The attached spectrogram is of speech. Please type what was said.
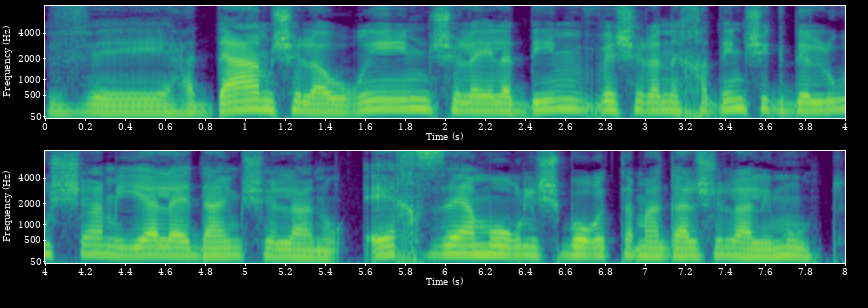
והדם של ההורים, של הילדים ושל הנכדים שיגדלו שם יהיה על הידיים שלנו. איך זה אמור לשבור את המעגל של האלימות?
